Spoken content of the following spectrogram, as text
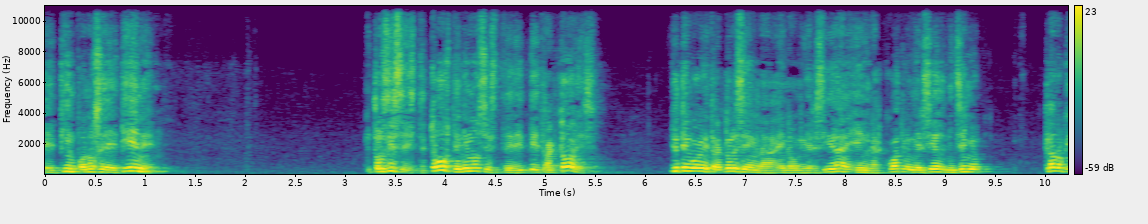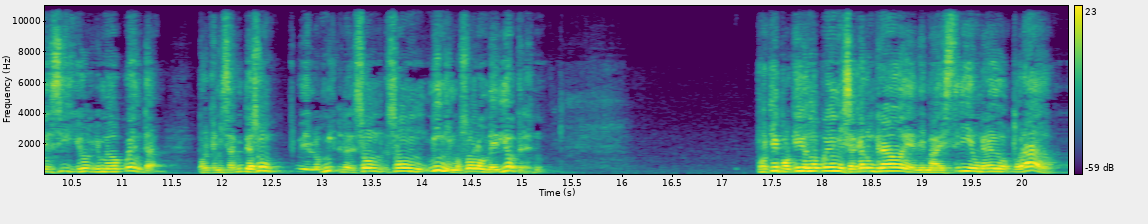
el tiempo no se detiene. Entonces, este, todos tenemos este, detractores. Yo tengo detractores en la, universidad, en las cuatro universidades de enseño. Claro que sí, yo, me doy cuenta, porque mis amigos son, eh, mínimos, son los mediocres. ¿Por qué? Porque ellos no pueden ni sacar un grado de, de maestría, un grado de doctorado.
